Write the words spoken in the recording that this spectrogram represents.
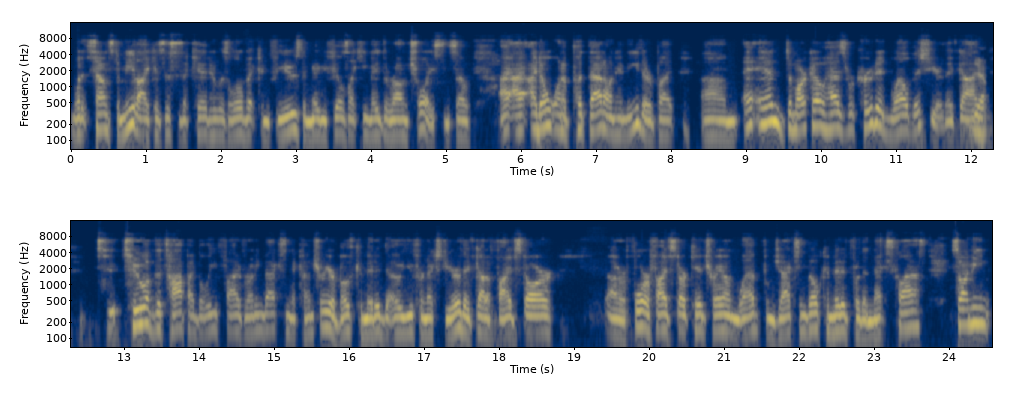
what it sounds to me like is this is a kid who was a little bit confused and maybe feels like he made the wrong choice. And so I, I, I don't want to put that on him either. But um, and, and DeMarco has recruited well this year. They've got Yeah. two, two of the top, I believe, five running backs in the country are both committed to OU for next year. They've got a five star Uh, or four or five star kid, Trayon Webb from Jacksonville, committed for the next class. So, I mean,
